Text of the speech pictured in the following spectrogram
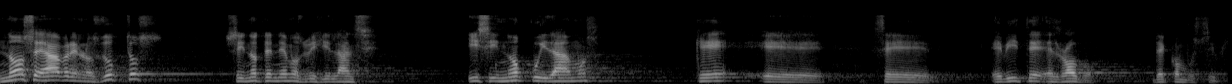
no se abren los ductos si no tenemos vigilancia y si no cuidamos que eh, se evite el robo de combustible.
